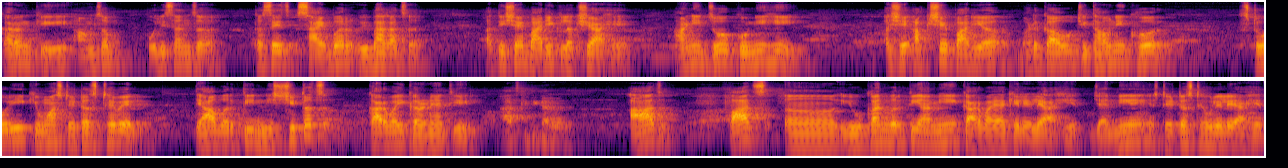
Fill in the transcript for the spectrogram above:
कारण की आमचं पोलिसांचं तसेच सायबर विभागाचं अतिशय बारीक लक्ष आहे आणि जो कोणीही असे आक्षेपार्ह भडकाऊ चिथावणीखोर स्टोरी किंवा स्टेटस ठेवेल त्यावरती निश्चितच कारवाई करण्यात येईल. आज किती कारवाई? आज पाच युवकांवरती आम्ही कारवाया केलेल्या आहेत ज्यांनी स्टेटस ठेवलेले आहेत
